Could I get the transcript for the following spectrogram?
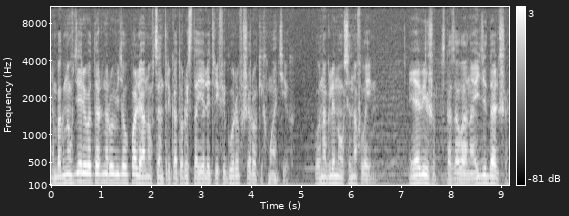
Обогнув дерево, Тернер увидел поляну, в центре которой стояли три фигуры в широких мантиях. Он оглянулся на Флейм. «Я вижу», — сказала она, — «иди дальше».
